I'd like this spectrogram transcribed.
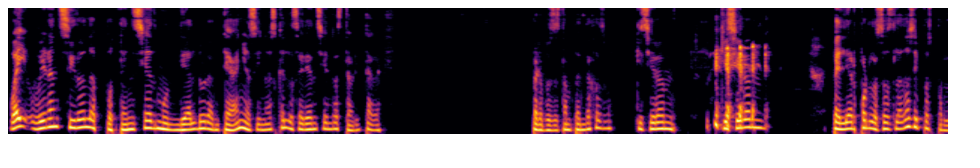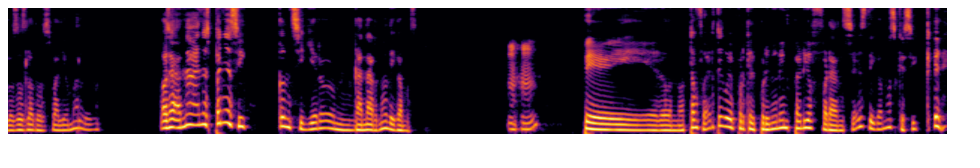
Güey, hubieran sido la potencia mundial durante años, y no es que lo serían siendo hasta ahorita, güey. Pero pues están pendejos, güey. Quisieron, quisieron pelear por los dos lados y pues por los dos lados valió mal, güey. O sea, no, en España sí consiguieron ganar, ¿no? Digamos. Ajá. Pero no tan fuerte, güey, porque el primer imperio francés, digamos que sí que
